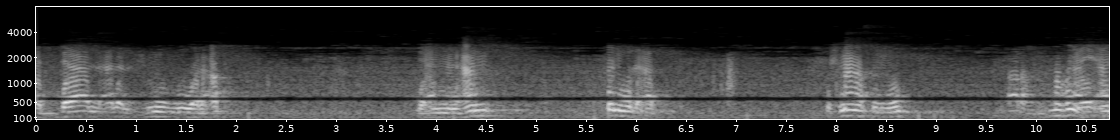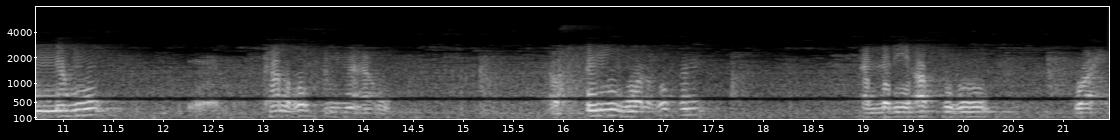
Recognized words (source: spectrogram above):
الدال على الحمو والعطف لأن العم صنو الأب. وش معنى صنو؟ أي أنه كالغصن معه. الصنو هو الغصن الذي أصله واحد.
